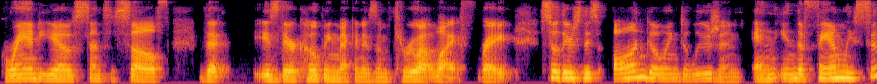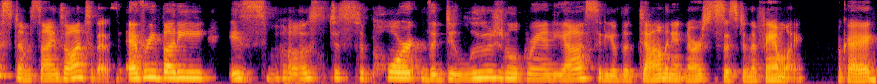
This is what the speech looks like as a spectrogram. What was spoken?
grandiose sense of self that is their coping mechanism throughout life, right? So there's this ongoing delusion, and in the family system signs on to this. Everybody is supposed to support the delusional grandiosity of the dominant narcissist in the family. Okay.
